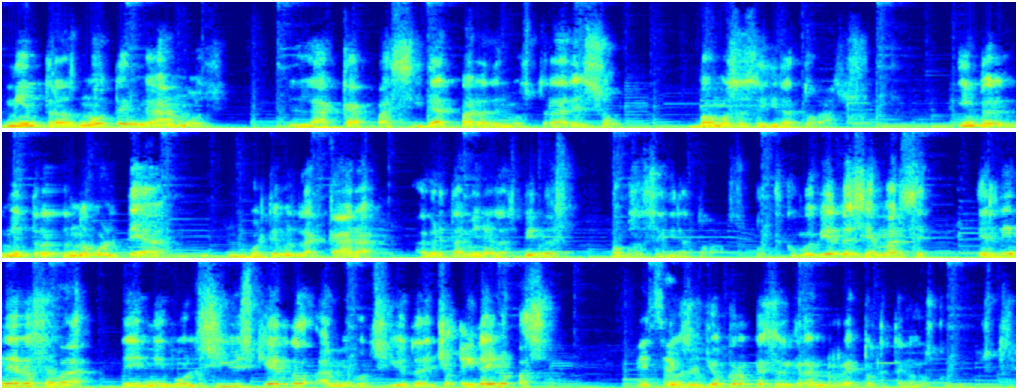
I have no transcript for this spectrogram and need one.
Mientras no tengamos la capacidad para demostrar eso, vamos a seguir atorados. Mientras no voltea, volteemos la cara a ver también a las pymes, vamos a seguir atorados. Porque como bien decía Marce, el dinero se va de mi bolsillo izquierdo a mi bolsillo derecho y de ahí no pasa. Entonces yo creo que es el gran reto que tenemos como industria.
